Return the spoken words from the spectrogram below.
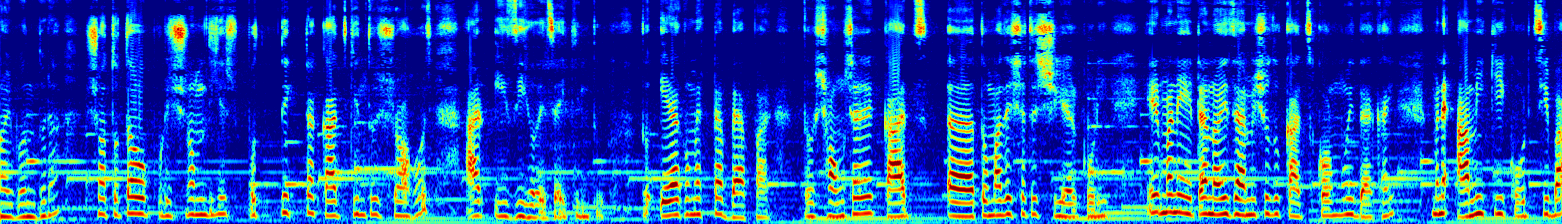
নয় বন্ধুরা। সততা ও পরিশ্রম দিয়ে প্রত্যেকটা কাজ কিন্তু সহজ আর ইজি হয়ে যায় কিন্তু। তো এরকম একটা ব্যাপার। তো সংসারের কাজ তোমাদের সাথে শেয়ার করি। এর মানে এটা নয় যে আমি শুধু কাজকর্মই দেখাই। মানে আমি কি করছি বা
